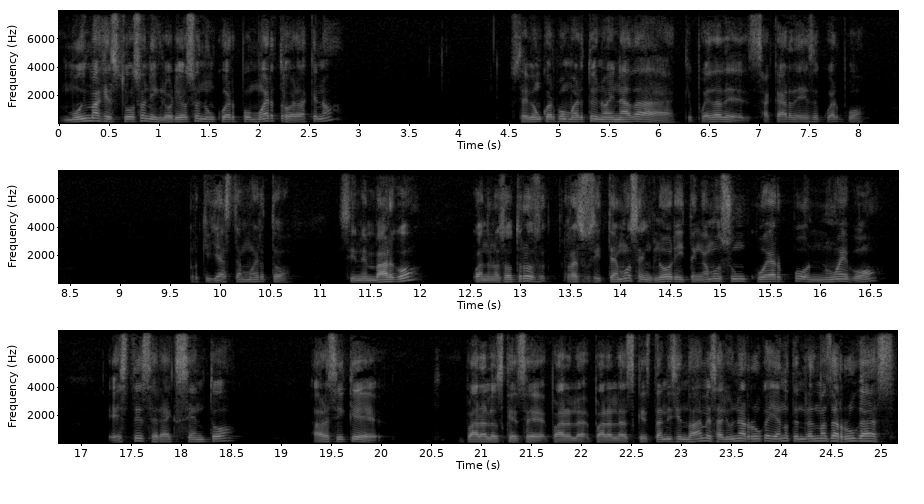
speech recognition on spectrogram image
muy majestuoso ni glorioso en un cuerpo muerto, ¿verdad que no? Usted ve un cuerpo muerto y no hay nada que pueda sacar de ese cuerpo, porque ya está muerto. Sin embargo, cuando nosotros resucitemos en gloria y tengamos un cuerpo nuevo, este será exento. Ahora sí que para los que se, para, para las que están diciendo, ah, me salió una arruga, ya no tendrás más arrugas.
